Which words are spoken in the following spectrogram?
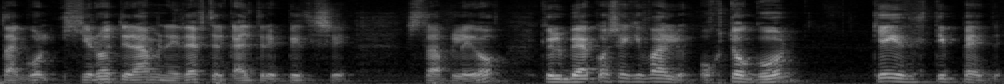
7 γκολ. Η χειρότερη άμυνα, η δεύτερη καλύτερη επίθεση στα play-off. Και ο Ολυμπιακός έχει βάλει 8 γκολ και έχει δεχτεί 5.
